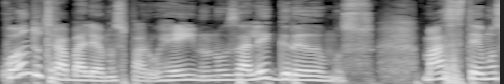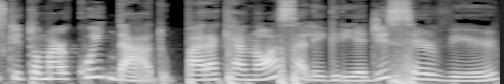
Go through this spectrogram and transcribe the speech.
Quando trabalhamos para o reino, nos alegramos, mas temos que tomar cuidado para que a nossa alegria de servir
